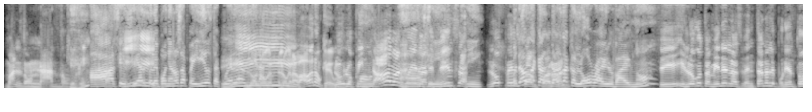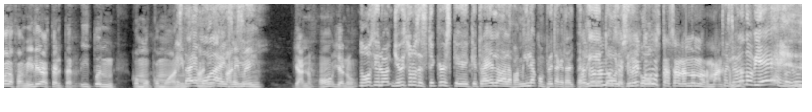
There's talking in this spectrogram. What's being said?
Maldonado. ¿Qué? Ah, sí, es cierto. Le ponían los apellidos, ¿te acuerdas? Sí. ¿Lo, lo- lo grababan o qué, güey? Lo, lo pintaban, güey, en Ajá, la sí, defensa. sí. López But that was like a- Zamparán. like a lowrider vibe, ¿no? Sí, y luego también en las ventanas le ponían toda la familia, hasta el perrito en como como anim- Está de moda ani- eso, anime. sí. Ya no, ya no. No, sí, lo- yo he visto los stickers que, que trae la, la familia completa, que trae el ¿Estás hablando perrito, en los secreto o hijos. estás hablando normal? Me estoy hablando bien.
